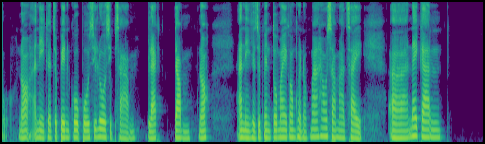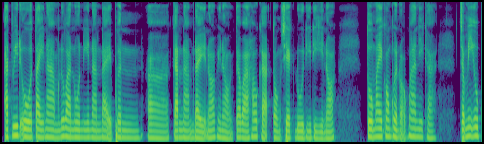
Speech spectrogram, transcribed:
9เนาะอันนี้ก็จะเป็น GoPro Zero 13 Black ดำเนาะอันนี้ก็จะเป็นตัวใหม่ของเพิ่นออกมาเฮาสามารถใส่อ่าในการอัดวิดีโอไต่น้ำหรือว่านูนนี่นั่นไดเพิ่นอ่ากันน้ำไดเนาะพี่น้อง แต่ว่าเฮาก็ต้องเช็คดูดีๆเนาะตัวใหม่ของเพิ่นออกมานี่ค่ะ จะมีอุป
